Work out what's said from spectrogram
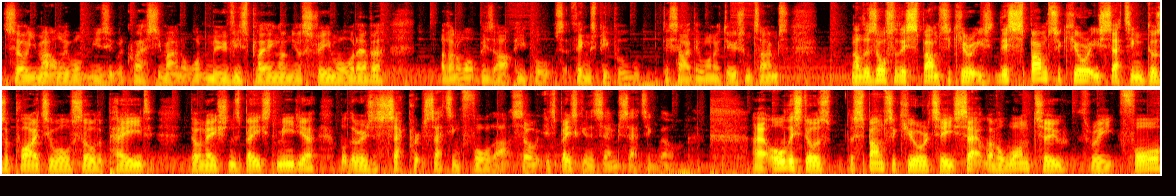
so you might only want music requests, you might not want movies playing on your stream or whatever. I don't know what bizarre people things people decide they want to do sometimes. Now there's also this spam security. This spam security setting does apply to also the paid donations based media, but there is a separate setting for that. So it's basically the same setting though. Uh, all this does, the spam security set at level 1, 2, 3, 4,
